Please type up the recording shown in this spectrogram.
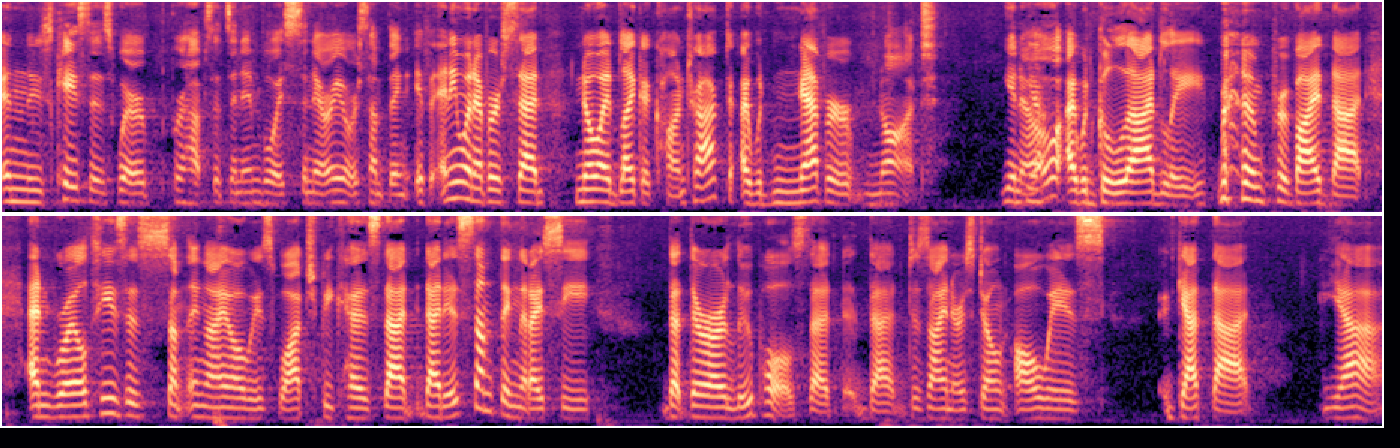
in these cases where perhaps it's an invoice scenario or something, if anyone ever said, "No, I'd like a contract," I would never not. You know, Yeah. I would gladly provide that. And royalties is something I always watch because that that is something that I see that there are loopholes that that designers don't always get that. Yeah.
